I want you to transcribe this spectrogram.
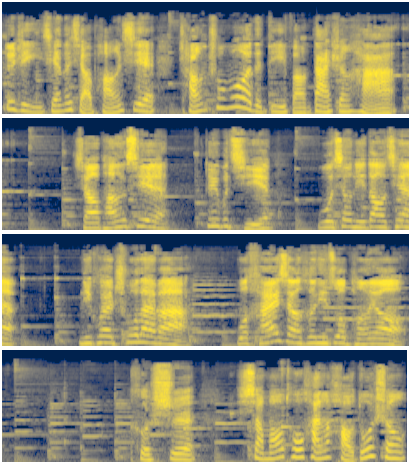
对着以前的小螃蟹常出没的地方大声喊：“小螃蟹，对不起，我向你道歉，你快出来吧，我还想和你做朋友。”可是，小毛头喊了好多声，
